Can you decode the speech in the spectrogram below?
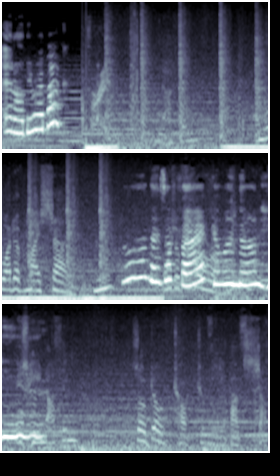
And I'll be right back. And what of my son? Oh, there's a What of fight going on here. nothing? So don't talk to me about suffering.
